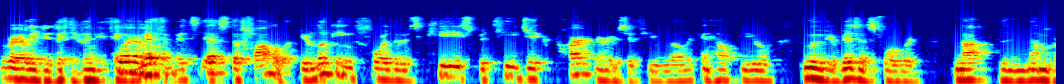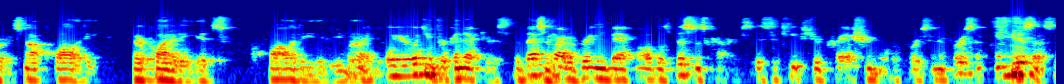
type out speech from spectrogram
rarely do they do anything Well, with them. It's, it's the follow-up. You're looking for those key strategic partners, if you will, that can help you move your business forward, not the number. It's not quality or quantity, it's quality that you need. Right, well, you're looking for connectors. The best Right. part of bringing back all those business cards is it keeps your trash removal person in person in business.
